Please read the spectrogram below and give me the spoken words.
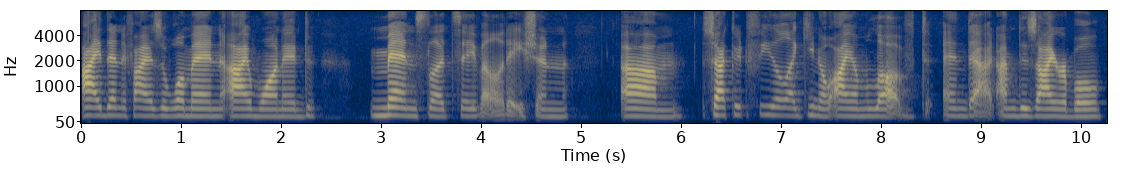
I identify as a woman. I wanted men's, let's say, validation. Um, so I could feel like, you know, I am loved and that I'm desirable,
